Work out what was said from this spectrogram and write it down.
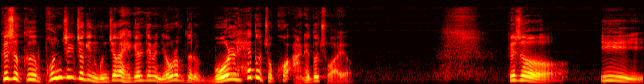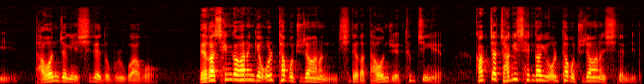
그래서 그 본질적인 문제가 해결되면 여러분들은 뭘 해도 좋고 안 해도 좋아요. 그래서 이 다원적인 시대에도 불구하고 내가 생각하는 게 옳다고 주장하는 시대가 다원주의 특징이에요. 각자 자기 생각이 옳다고 주장하는 시대입니다.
